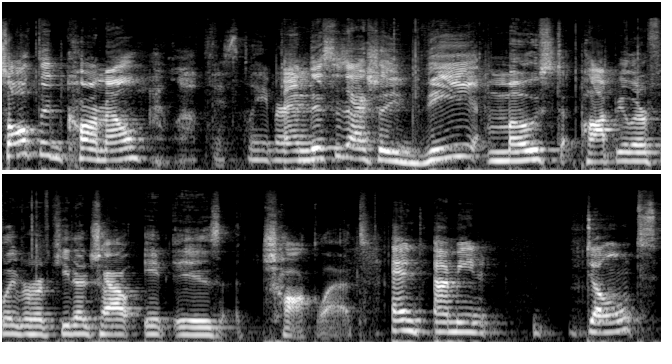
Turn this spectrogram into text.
Salted caramel. I love this flavor. And this is actually the most popular flavor of keto chow. It is chocolate. And I mean, don't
